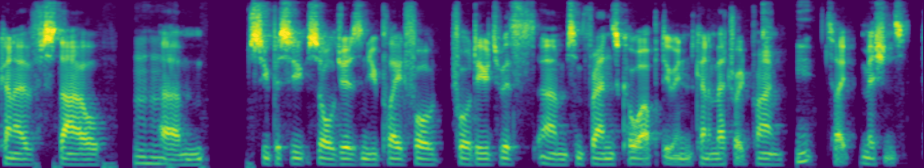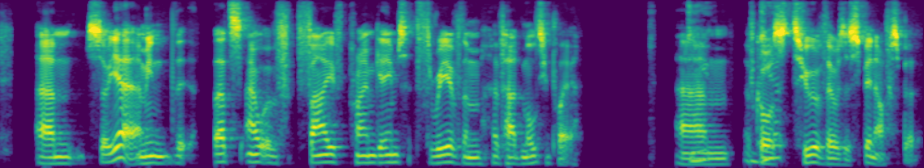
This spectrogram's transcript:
kind of style hmm um, super suit soldiers, and you played four four dudes with um, some friends co-op doing kind of Metroid Prime Ye- type missions. Um, so yeah, I mean th- that's out of five Prime games, three of them have had multiplayer. You- Um, of you- course, two of those are spin-offs, but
